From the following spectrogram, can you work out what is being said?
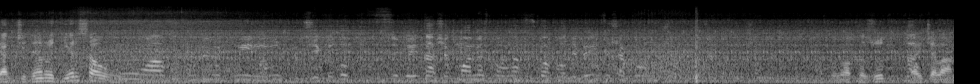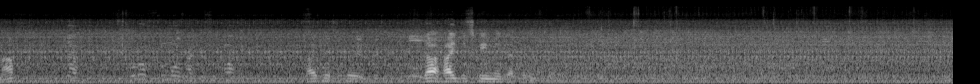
E accident rutier sau... Nu a avut probleme cu inima, nu știu ce, că tot se băita și acum a mers până la NAF să scoată o adeverință și acolo nu știu ce a făcut. Acolo a căzut, Da. aici la NAF? Da, vă rog frumos dacă se poate. Haideți că... Da, haideți că imediat. imediat.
